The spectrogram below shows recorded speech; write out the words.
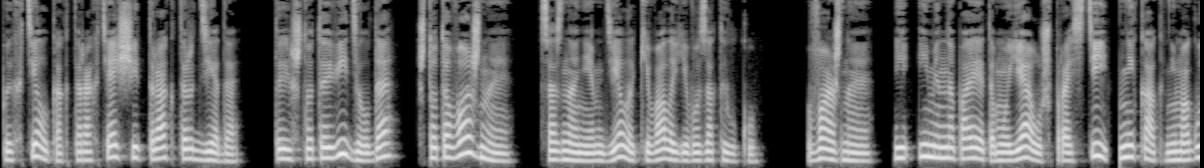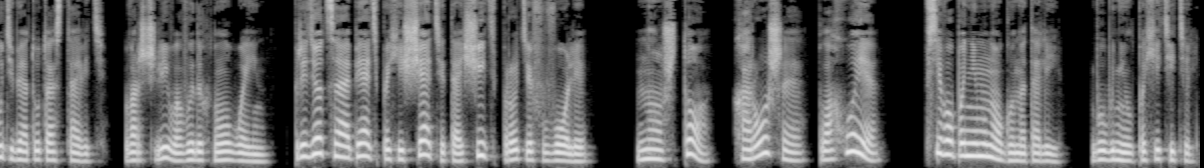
Пыхтел, как тарахтящий трактор деда. «Ты что-то видел, да? Что-то важное?» Сознанием дела кивала его затылку важное, и именно поэтому я уж, прости, никак не могу тебя тут оставить, ворчливо выдохнул Уэйн. Придется опять похищать и тащить против воли. Но что? Хорошее, плохое? Всего понемногу, Натали, бубнил похититель.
